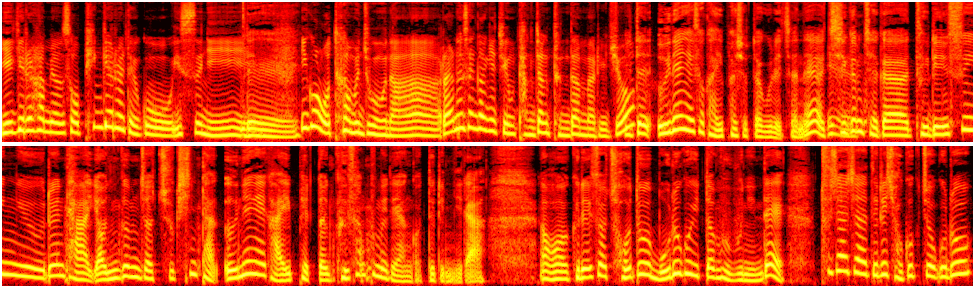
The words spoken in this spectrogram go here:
얘기를 하면서 핑계를 대고 있으니 네. 이걸 어떻게 하면 좋으나라는 생각이 지금 당장 든단 말이죠. 일단 은행에서 가입하셨다고 그랬잖아요. 예. 지금 제가 드린 수익률은 다 연금저축 신탁 은행에 가입했던 그 상품에 대한 것들입니다. 어 그래서 저도 모르고 있던 부분인데 투자자들이 적극적으로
